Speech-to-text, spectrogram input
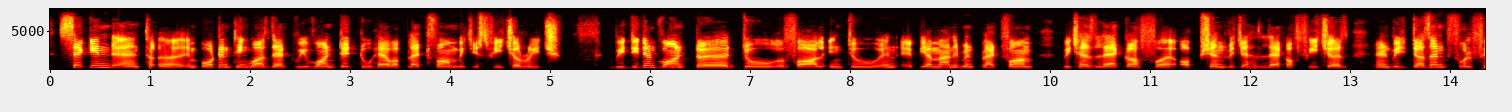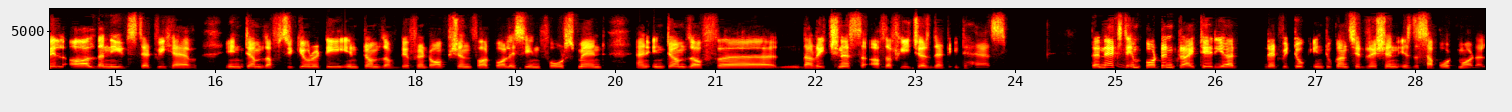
Second and uh, important thing was that we wanted to have a platform which is feature rich we didn't want uh, to fall into an API management platform which has lack of uh, options, which has lack of features, and which doesn't fulfill all the needs that we have in terms of security, in terms of different options for policy enforcement, and in terms of uh, the richness of the features that it has. The next important criteria that we took into consideration is the support model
